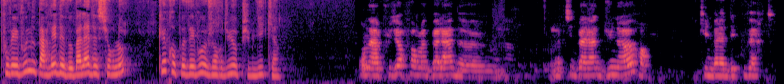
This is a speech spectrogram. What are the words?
Pouvez-vous nous parler de vos balades sur l'eau? Que proposez-vous aujourd'hui au public? On a plusieurs formats de balade. Euh, la petite balade d'une heure, qui est une balade découverte.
